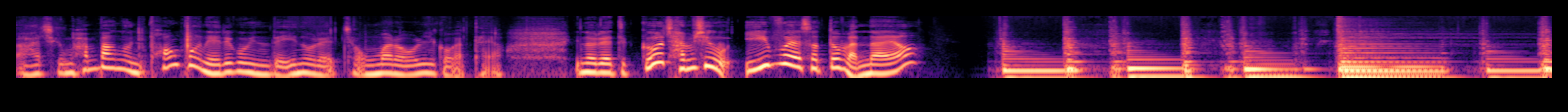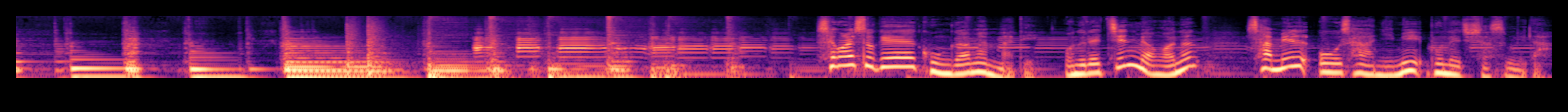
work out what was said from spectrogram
아, 지금 한방눈이 펑펑 내리고 있는데 이 노래 정말 어울릴 것 같아요. 이 노래 듣고 잠시 후 2부에서 또 만나요. 생활 속의 공감 한마디. 오늘의 찐 명언은 3154님이 보내주셨습니다.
